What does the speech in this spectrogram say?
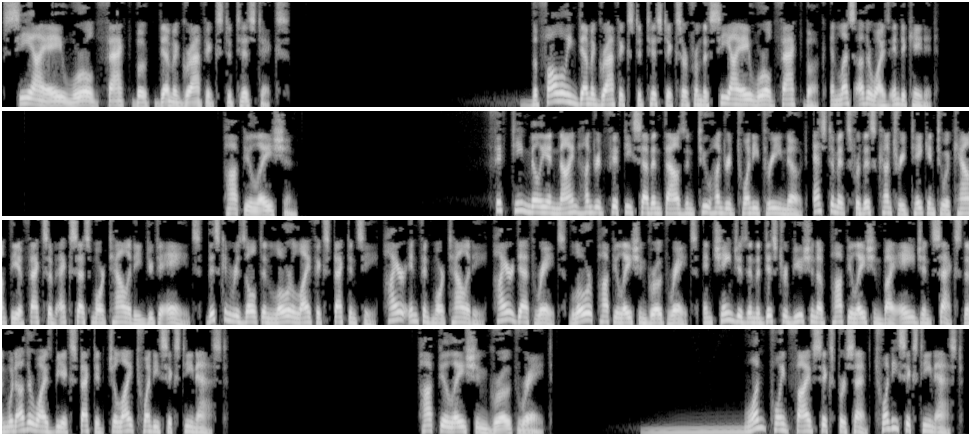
CIA World Factbook Demographic Statistics The following demographic statistics are from the CIA World Factbook, unless otherwise indicated. Population 15,957,223 Note, estimates for this country take into account the effects of excess mortality due to AIDS. This can result in lower life expectancy, higher infant mortality, higher death rates, lower population growth rates, and changes in the distribution of population by age and sex than would otherwise be expected. July 2016 est. Population growth rate 1.56% 2016 est.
